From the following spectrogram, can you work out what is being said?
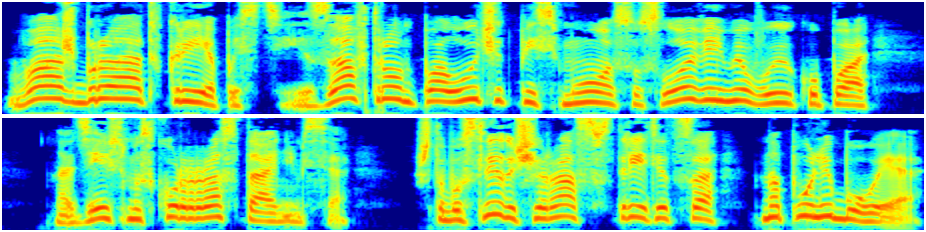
Ваш брат в крепости, и завтра он получит письмо с условиями выкупа. Надеюсь, мы скоро расстанемся, чтобы в следующий раз встретиться на поле боя.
